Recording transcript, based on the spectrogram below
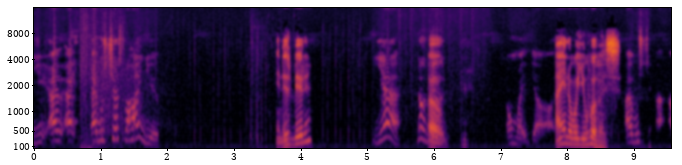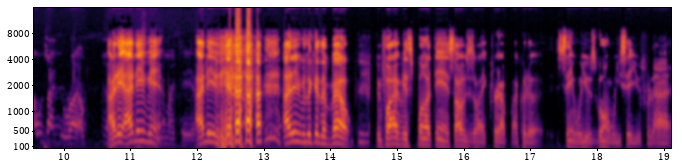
you, I, I, I was just behind you. In this building? Yeah. No, dude. Oh. Oh my god. I ain't know where you was. I was, I I was at your right. Okay, I didn't. I didn't even. in my cave. I didn't. Even, I didn't even look at the belt before I even spawned in. So I was just like, crap. I could have seen where you was going when you said you was for the hide.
